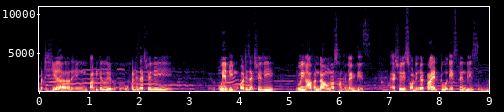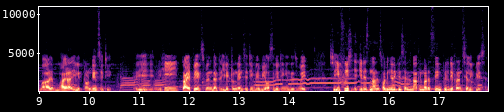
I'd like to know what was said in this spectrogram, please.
but here in particle wave what is actually waving what is actually going up and down or something like this actually Schrodinger tried to explain this by, via electron density. He, he, tried to explain that electron density may be oscillating in this way. So if we, it is nothing, Schrodinger equation is nothing but a simple differential equation,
